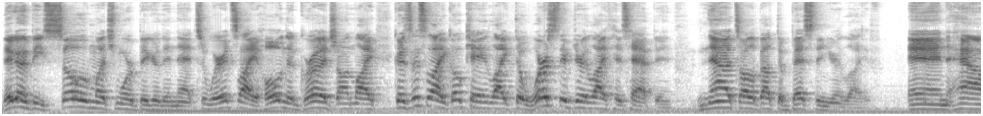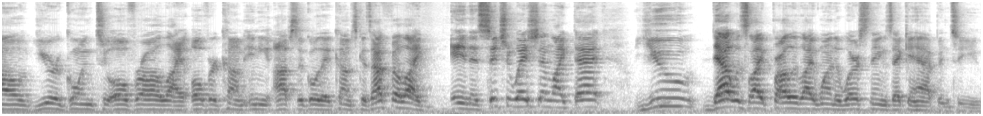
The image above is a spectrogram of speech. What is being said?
They're going to be so much more bigger than that to where it's like holding a grudge on like, because it's like, okay, like the worst of your life has happened. Now it's all about the best in your life and how you're going to overall like overcome any obstacle that comes. Because I feel like in a situation like that, you, that was like probably like one of the worst things that can happen to you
